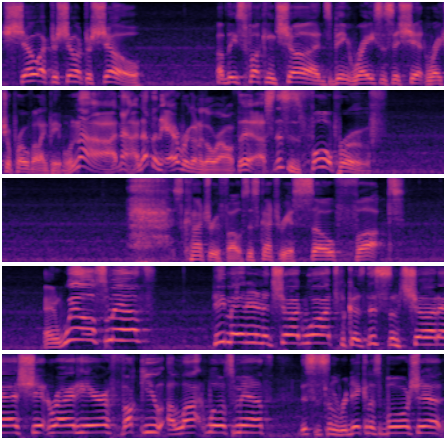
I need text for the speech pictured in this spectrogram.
show after show after show of these fucking chuds being racist as shit and racial profiling people. Nah, nah, nothing ever gonna go wrong with this. This is foolproof. this country, folks, this country is so fucked. And Will Smith, he made it in a chud watch because this is some chud ass shit right here. Fuck you a lot, Will Smith. This is some ridiculous bullshit.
